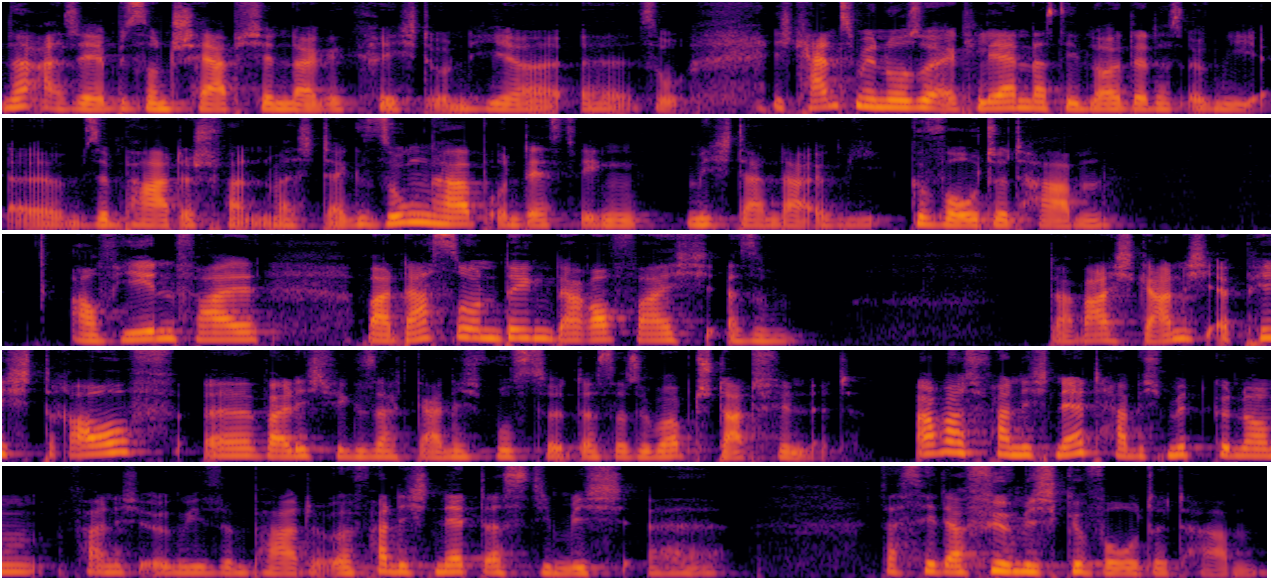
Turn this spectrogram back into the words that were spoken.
Ne? Also ich habe so ein Scherbchen da gekriegt und hier äh, so. Ich kann es mir nur so erklären, dass die Leute das irgendwie äh, sympathisch fanden, was ich da gesungen habe und deswegen mich dann da irgendwie gewotet haben. Auf jeden Fall war das so ein Ding, darauf war ich, also da war ich gar nicht erpicht drauf, äh, weil ich, wie gesagt, gar nicht wusste, dass das überhaupt stattfindet. Aber das fand ich nett, habe ich mitgenommen, fand ich irgendwie sympathisch. Oder fand ich nett, dass die mich, äh, dass sie dafür mich gewotet haben.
